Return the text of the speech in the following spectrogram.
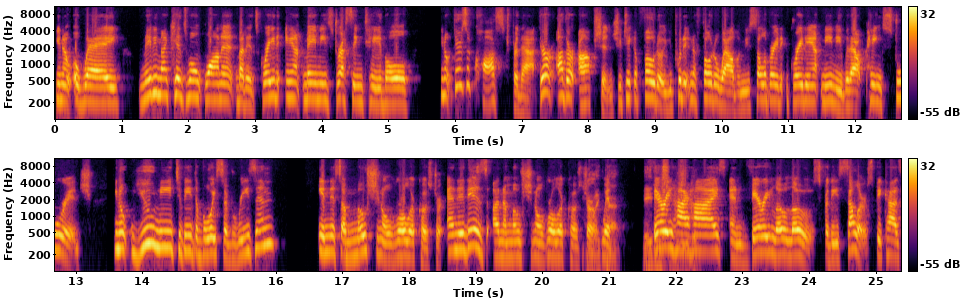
you know, away. Maybe my kids won't want it, but it's great Aunt Mamie's dressing table you know there's a cost for that. There are other options. You take a photo you put it in a photo album you celebrate great aunt mimi without paying storage. You know you need to be the voice of reason in this emotional roller coaster. And it is an emotional roller coaster like with very high highs and very low lows for these sellers because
